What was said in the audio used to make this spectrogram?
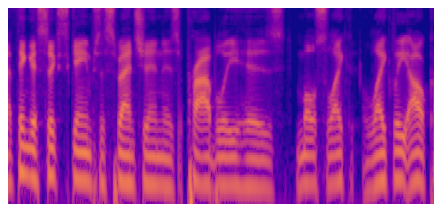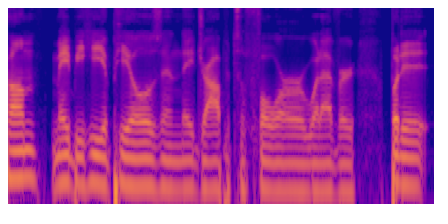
I think a six game suspension is probably his most like, likely outcome. Maybe he appeals and they drop it to four or whatever. But it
